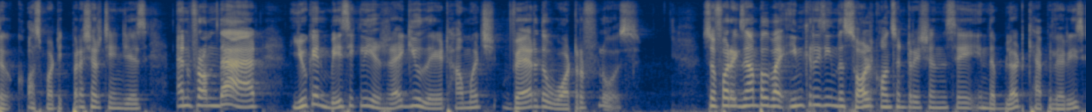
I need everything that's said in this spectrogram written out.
the osmotic pressure changes. And from that, you can basically regulate how much, where the water flows. So for example, by increasing the salt concentration, say in the blood capillaries,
